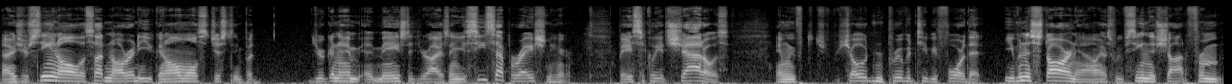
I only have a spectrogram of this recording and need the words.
Now, as you're seeing all of a sudden already, you can almost just but you're going to be amazed at your eyes, and you see separation here. Basically, it's shadows, and we've showed and proved it to you before that even a star now, as we've seen this shot from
